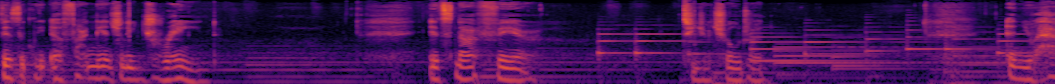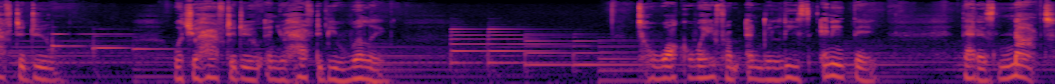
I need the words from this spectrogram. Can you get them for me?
physically and financially drained. It's not fair to your children. And you have to do what you have to do, and you have to be willing to walk away from and release anything that is not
